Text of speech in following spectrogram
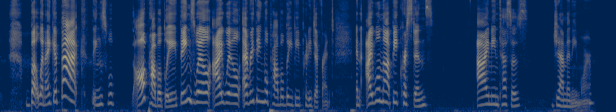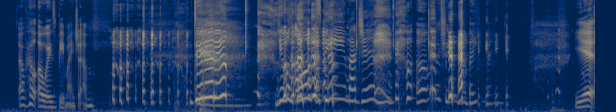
but when I get back, things will, I'll probably, things will, I will, everything will probably be pretty different. And I will not be Kristen's, I mean Tessa's, Jem anymore. Oh, he'll always be my Jem. Do-do-do. You will always be my Jimmy. He'll always be my baby. Yes.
